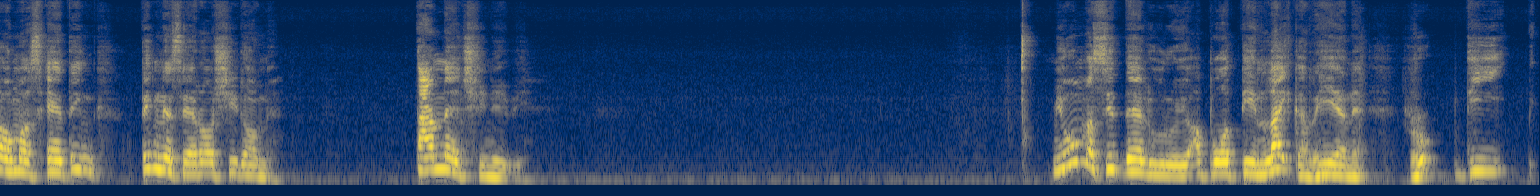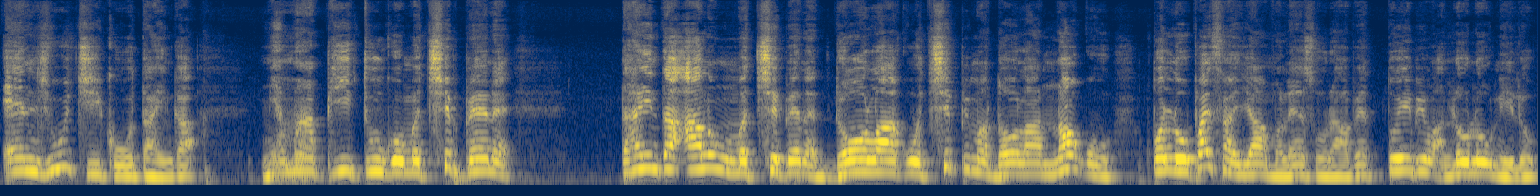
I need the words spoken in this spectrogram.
တော့မှ10တင်းတင်းနဲ့10တော့ရှိတော့မယ်တန်းနဲ့ချီနေပြီမျိုးမစစ်တဲ့လူတွေအပေါ်တင်လိုက်ကြရတဲ့ဒီ NUG ကိုတိုင်ကမြန်မာပြည်သူကိုမချစ်ဘဲနဲ့တိုင်းသားအလုံးမချစ်ဘဲနဲ့ဒေါ်လာကိုချစ်ပြီးမှဒေါ်လာနောက်ကိုဘလို့ပိုက်ဆံရမလဲဆိုတာပဲတွေးပြီးမှအလုံးလုံးနေလို့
